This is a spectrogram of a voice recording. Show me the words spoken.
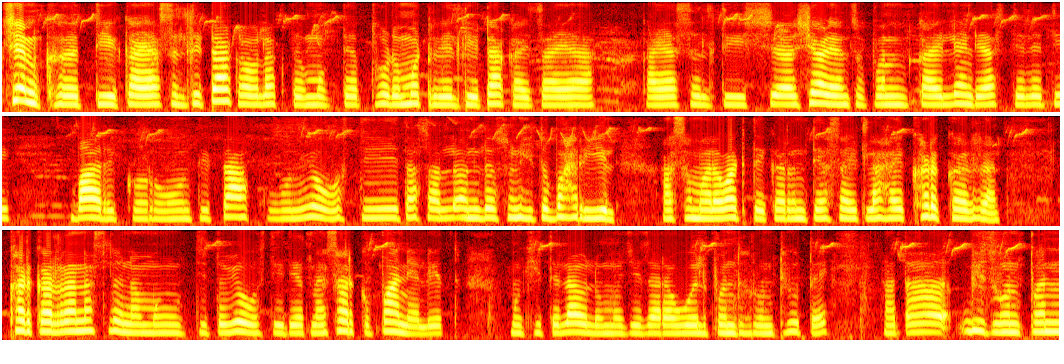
शेणखत ती काय असेल ते टाकावं लागतं. मग त्यात थोडं मटेरियल ते टाकायचं या काय असेल ती श शेळ्यांचं पण काय लेंडे असलेले ती बारीक करून ती टाकून व्यवस्थित असा ल लसूण इथं भारी येईल असं मला वाटते कारण त्या साईडला आहे खडकाळ रान. खडकाळ रान असलं ना मग तिथं व्यवस्थित येत नाही. सारखं पाण्याला येत. मग इथं लावलं म्हणजे जरा वल पण धरून ठेवतं आहे आता भिजवून पण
